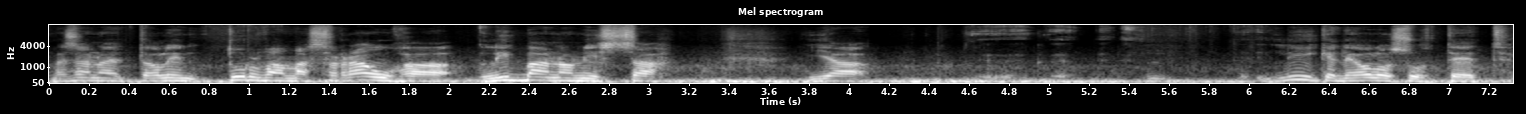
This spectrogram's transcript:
Mä sanoin, että olin turvaamassa rauhaa Libanonissa ja liikenneolosuhteet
